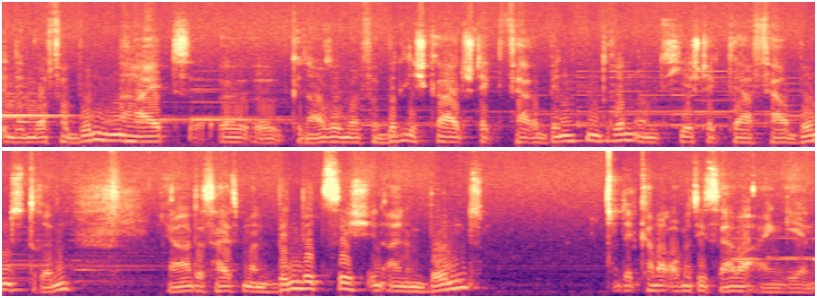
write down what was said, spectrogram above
in dem Wort Verbundenheit, äh, genauso im Wort Verbindlichkeit, steckt Verbinden drin und hier steckt der Verbund drin. Ja, das heißt, man bindet sich in einem Bund, den kann man auch mit sich selber eingehen.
